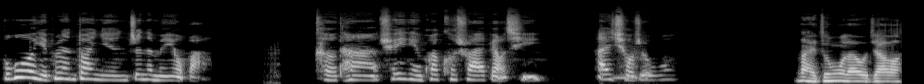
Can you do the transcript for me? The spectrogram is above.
不过也不能断言真的没有吧。”可他却一脸快哭出来的表情，哀求着我：“那你周末来我家吧，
